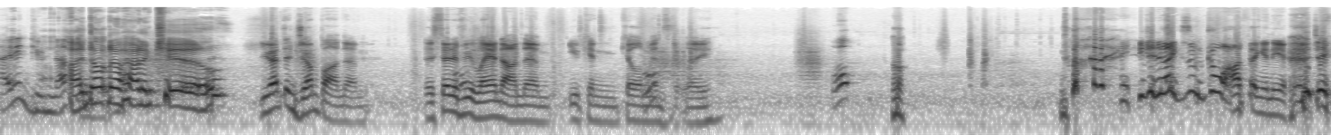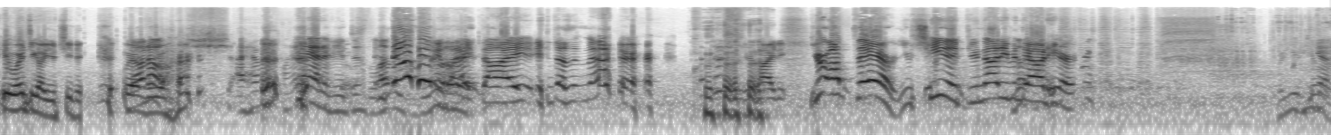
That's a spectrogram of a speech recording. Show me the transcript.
I didn't do nothing. I don't know how to kill. You have to jump on them. Instead, if you land on them, you can kill them instantly. Well, you did like some claw thing in the air. JP, where'd you go? You're cheating. Wherever no. you are. Shh, I have a plan. If you just let No, me do if I die, it doesn't matter. You're hiding. You're up there. You cheated. You're not even No, down here. What are you doing? Yeah.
